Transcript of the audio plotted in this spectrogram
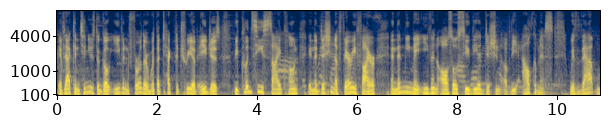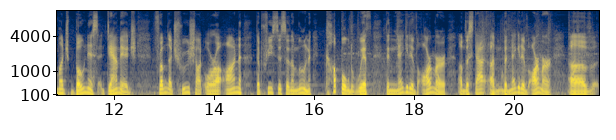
if that continues to go even further with the Tech to Tree of Ages, we could see Cyclone in addition to Fairy Fire, and then we may even also see the addition of the Alchemist. With that much bonus damage from the True Shot aura on the Priestess of the Moon, coupled with the negative armor of the stat, um, the negative armor of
